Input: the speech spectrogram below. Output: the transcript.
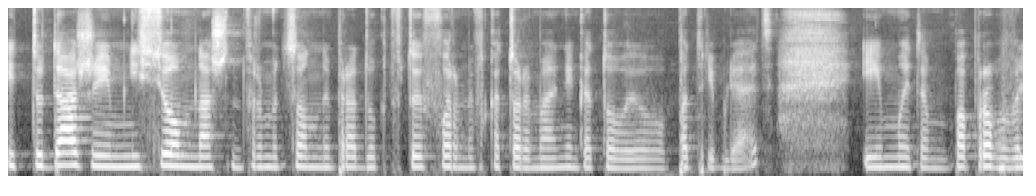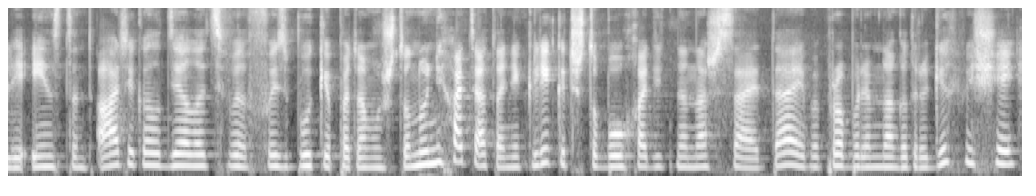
и туда же им несем наш информационный продукт в той форме, в которой мы они готовы его потреблять. И мы там попробовали instant article делать в Фейсбуке, потому что, ну, не хотят они кликать, чтобы уходить на наш сайт, да, и попробовали много других вещей.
